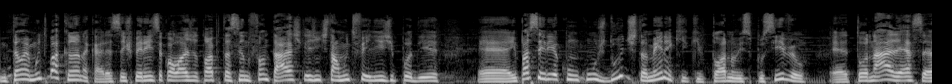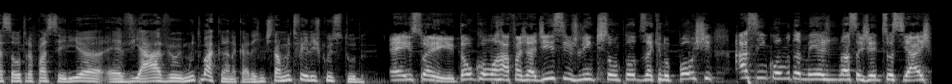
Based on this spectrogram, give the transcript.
Então é muito bacana, cara. Essa experiência com a loja top tá sendo fantástica. A gente tá muito feliz de poder, é, em parceria com, com os dudes também, né, que, que tornam isso possível, é, tornar essa, essa outra parceria é, viável e muito bacana, cara. A gente tá muito feliz com isso tudo. É isso aí. Então, como o Rafa já disse, os links estão todos aqui no post, assim como também as nossas redes sociais,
